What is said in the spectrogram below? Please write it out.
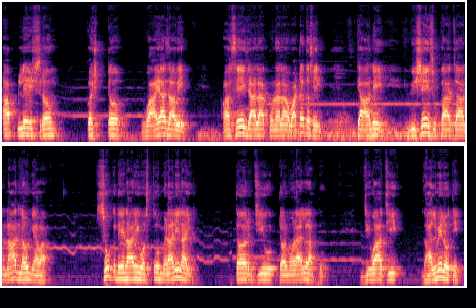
आपले श्रम कष्ट वाया जावे असे ज्याला कोणाला वाटत असेल त्याने विषय सुखाचा नाद लावून घ्यावा. सुख देणारी वस्तू मिळाली नाही तर जीव तळमळायला लागतो. जीवाची घालमेल होते.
